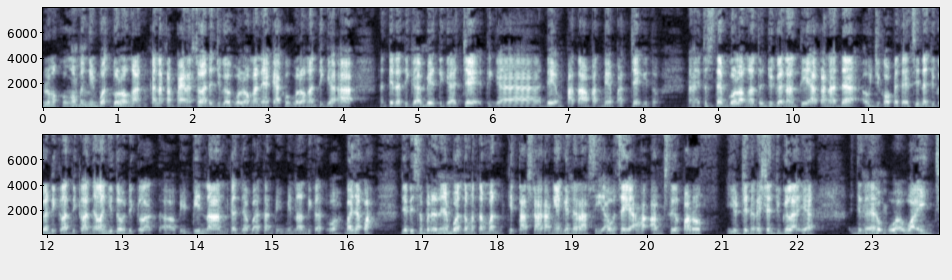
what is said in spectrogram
Belum aku ngomongin buat golongan. Karena kan PNS itu ada juga golongan ya. Kayak aku golongan 3A. Nanti ada 3B, 3C, 3D, 4A, 4B, 4C gitu. Nah, itu setiap golongan tuh juga nanti akan ada uji kompetensi dan juga diklat-diklatnya lagi tuh, diklat uh, pimpinan, diklat jabatan pimpinan, diklat wah banyak lah. Jadi sebenarnya hmm. buat teman-teman kita sekarang yang generasi I would say I'm still part of your generation juga lah ya. Generasi hmm. YG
